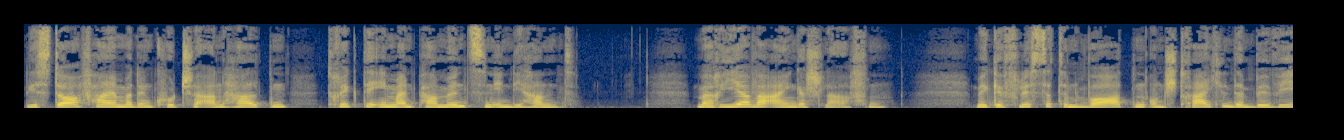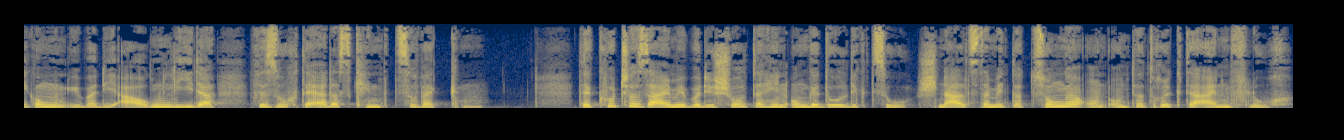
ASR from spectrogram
ließ Dorfheimer den Kutscher anhalten, drückte ihm ein paar Münzen in die Hand. Maria war eingeschlafen. Mit geflüsterten Worten und streichelnden Bewegungen über die Augenlider versuchte er das Kind zu wecken. Der Kutscher sah ihm über die Schulter hin ungeduldig zu, schnalzte mit der Zunge und unterdrückte einen Fluch.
